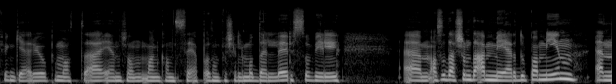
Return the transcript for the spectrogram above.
fungerer jo på en måte i en sånn man kan se på sånn forskjellige modeller, så vil Um, altså Dersom det er mer dopamin enn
